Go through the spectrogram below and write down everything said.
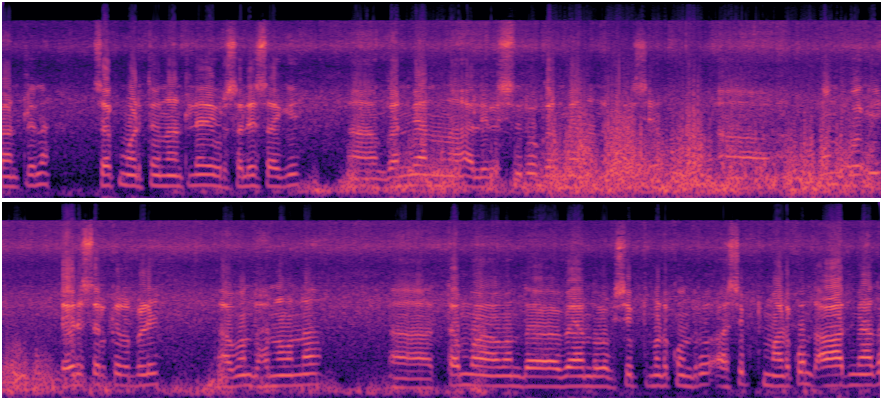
ಅಂತ ಚೆಕ್ ಮಾಡ್ತೀವಿ ಅಂತಲೇ ಇವರು ಸಲೀಸಾಗಿ ಗನ್ಮ್ಯಾನ್ ಅಲ್ಲಿ ಇಳಿಸಿದ್ರು. ಗನ್ಮ್ಯಾನ್ ಇಳಿಸಿ ಮುಂದೆ ಹೋಗಿ ಡೈರಿ ಸರ್ಕಲ್ ಬಳಿ ಒಂದು ಹಣವನ್ನು ತಮ್ಮ ಒಂದು ವ್ಯಾನ್ದೊಳಗೆ ಶಿಫ್ಟ್ ಮಾಡ್ಕೊಂಡ್ರು. ಆ ಶಿಫ್ಟ್ ಮಾಡ್ಕೊಂಡು ಆದ್ಮ್ಯಾಗ,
